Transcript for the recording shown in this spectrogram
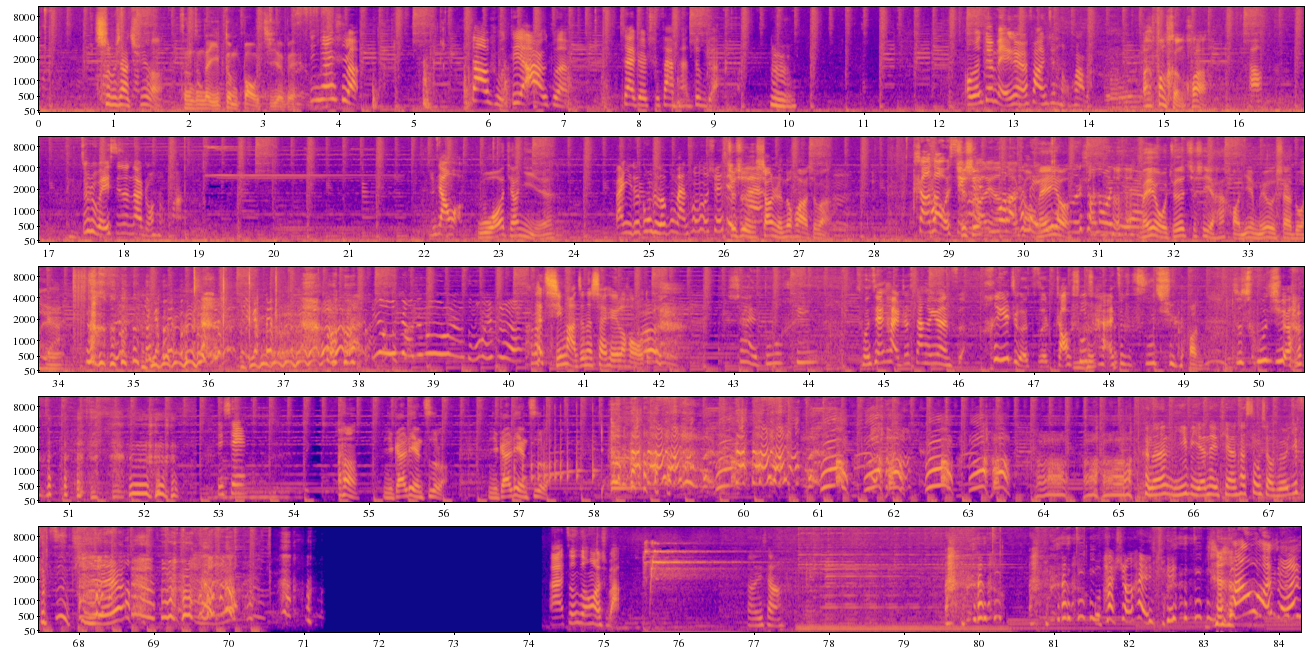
吃不下去了。真真的一顿暴击了呗。今天是倒数第二顿在这吃饭饭，对不对？嗯。我们对每一个人放一句狠话吧。啊，放狠话。好。就是违心的那种狠话。你讲我。我讲你，把你对公主的不满通通宣泄就出来。是伤人的话是吧？伤到我心其实坎里的那种。没有都能伤到你。没有，我觉得其实也还好，你也没有晒多黑。他骑马真的晒黑了好多。晒多黑？从今天开始，这三个院子，黑者子找蔬菜就是出去，就出去。谢谢。你该练字了，你该练字了。可能离别那天，他送小泽一幅字帖。啊，曾曾了是吧？等一下，我怕伤害你。关我什么事？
